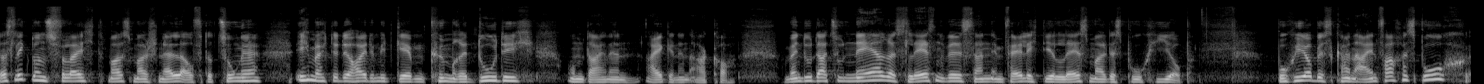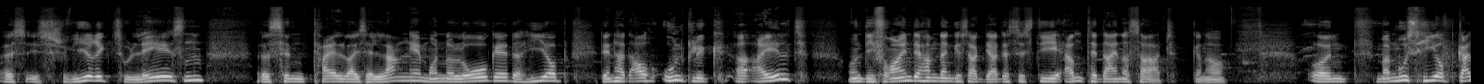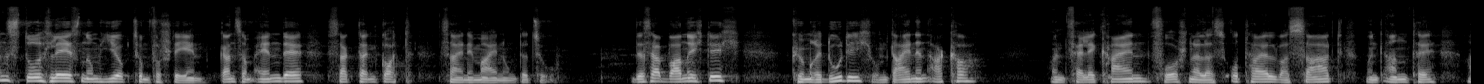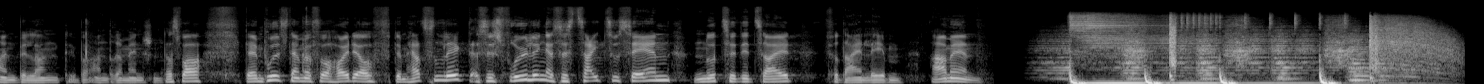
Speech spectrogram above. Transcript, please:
Das liegt uns vielleicht mal schnell auf der Zunge. Ich möchte dir heute mitgeben, kümmere du dich um deinen eigenen Acker. Und wenn du dazu Näheres lesen willst, dann empfehle ich dir, lese mal das Buch Hiob. Buch Hiob ist kein einfaches Buch. Es ist schwierig zu lesen. Es sind teilweise lange Monologe. Der Hiob, den hat auch Unglück ereilt. Und die Freunde haben dann gesagt, ja, das ist die Ernte deiner Saat. Genau. Und man muss Hiob ganz durchlesen, um Hiob zu verstehen. Ganz am Ende sagt dann Gott seine Meinung dazu. Deshalb warne ich dich, kümmere du dich um deinen Acker und fälle kein vorschnelles Urteil, was Saat und Ernte anbelangt über andere Menschen. Das war der Impuls, der mir für heute auf dem Herzen liegt. Es ist Frühling, es ist Zeit zu säen. Nutze die Zeit für dein Leben. Amen.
